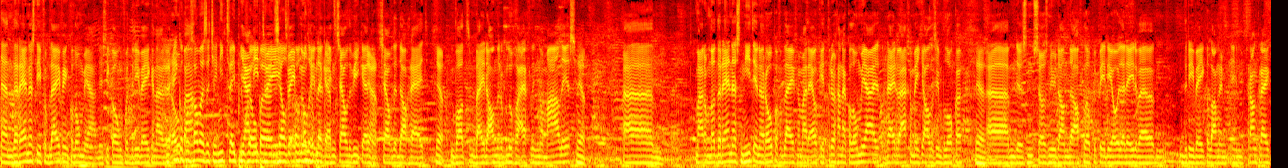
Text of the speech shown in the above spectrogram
En de renners die verblijven in Colombia. Dus die komen voor drie weken naar Europa. Een enkel programma is dat je niet twee ploegen ja, niet op twee, dezelfde, twee ploegen andere plek in hebt. hetzelfde weekend Ja. of dezelfde dag rijdt. Wat bij de andere ploegen eigenlijk normaal is. Ja. Maar omdat de renners niet in Europa verblijven, maar elke keer terug gaan naar Colombia, rijden we eigenlijk een beetje alles in blokken. Ja. Ehm, dus zoals nu dan de afgelopen periode reden we drie weken lang in, in Frankrijk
